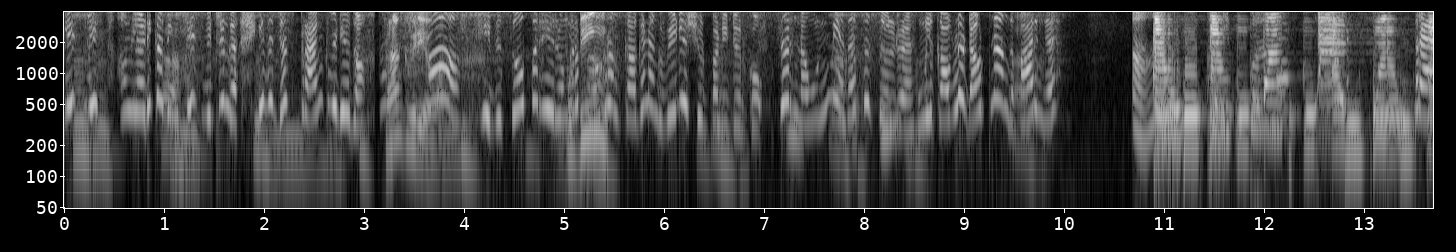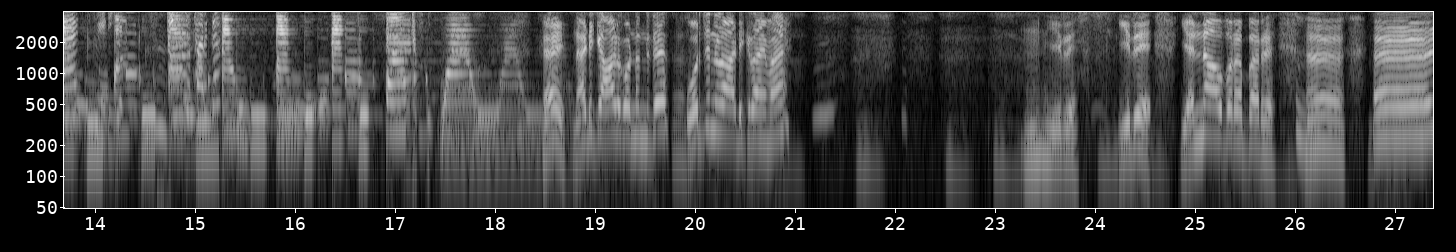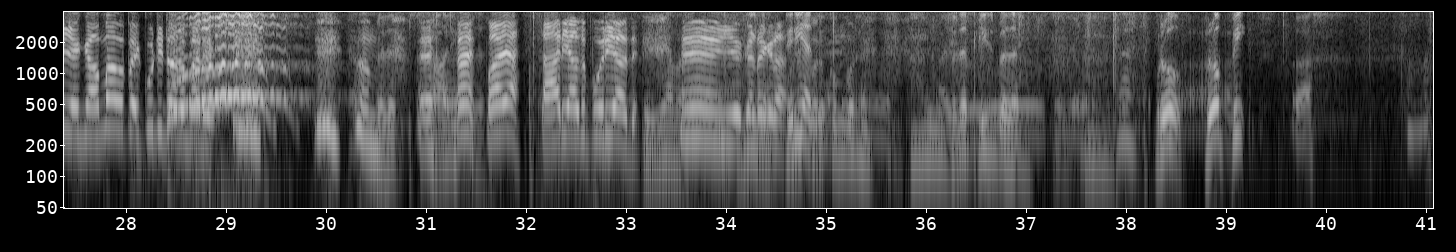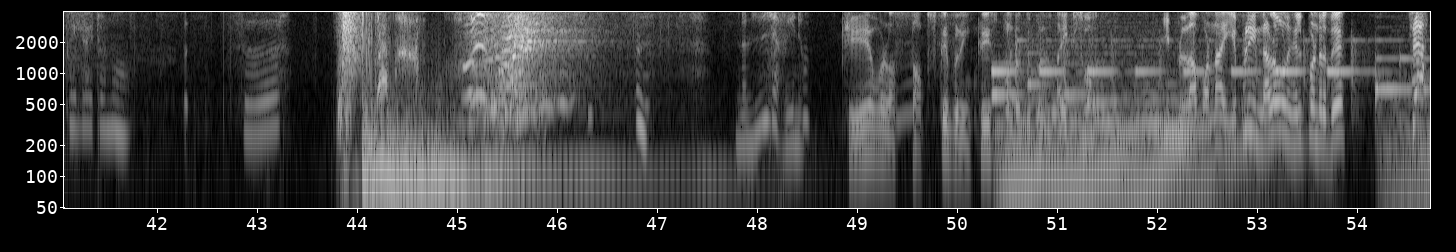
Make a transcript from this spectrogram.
Please please அவங்கள அடிக்காதீங்க. Please விட்டுருங்க. இது ஜஸ்ட் பிராங்க் வீடியோ தான். பிராங்க் வீடியோ இது சூப்பர் ஹீரோங்கிற புட்டிங். ப்ரோக்ராம்காக நாங்க வீடியோ ஷூட் பண்ணிட்டு இருக்கோம். சார் நான் உண்மையா தான் சார் சொல்றேன். உங்களுக்கு அவ்வளவு டவுட்னா அங்க பாருங்க. பிராங்க் வீடியோ இங்க பாருங்க. ஏய் நடிக்க ஆள் கொண்டு வந்துட்டு ஒரிஜினலா அடிக்கிறான் இவன். இரு இரு. என்ன ஆக போற பாரு? எங்க அம்மாவை போய் கூட்டிட்டு வர பாரு. போயா? சாரி அது புரியாது கிடக்குறான். தெரியாது. Brother please brother bro bro please ரொம்ப ஃபீல் ஆயிட்டனோ? சார் நல்லா வேணும். கேவலம் சப்ஸ்கிரைபர் இன்க்ரீஸ் பண்றதுக்கு லைக்ஸ் வரணும் இப்படிலாம் பண்ணா எப்படி நல்லவங்களுக்கு ஹெல்ப் பண்றது? ச்சே!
